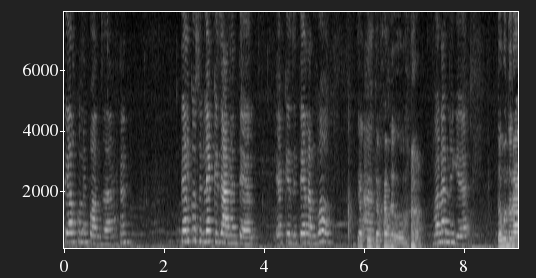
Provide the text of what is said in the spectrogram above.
তেল কোনে পান যায়? তেল কষি কেজি আনেন তেল। এক কেজি তেল আনব। এক কেজি তো খাবে থাকো ময়নার নিকে? তো বন্ধুরা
